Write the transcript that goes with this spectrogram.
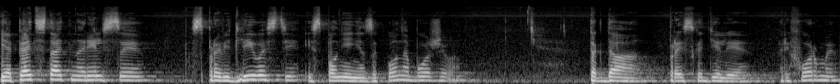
и опять стать на рельсы справедливости, исполнения закона Божьего. Тогда происходили реформы,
